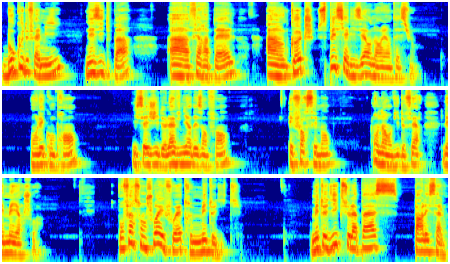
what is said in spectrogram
beaucoup de familles n'hésitent pas à faire appel à un coach spécialisé en orientation. On les comprend, il s'agit de l'avenir des enfants, et forcément, on a envie de faire les meilleurs choix. Pour faire son choix, il faut être méthodique. Méthodique, cela passe par les salons.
